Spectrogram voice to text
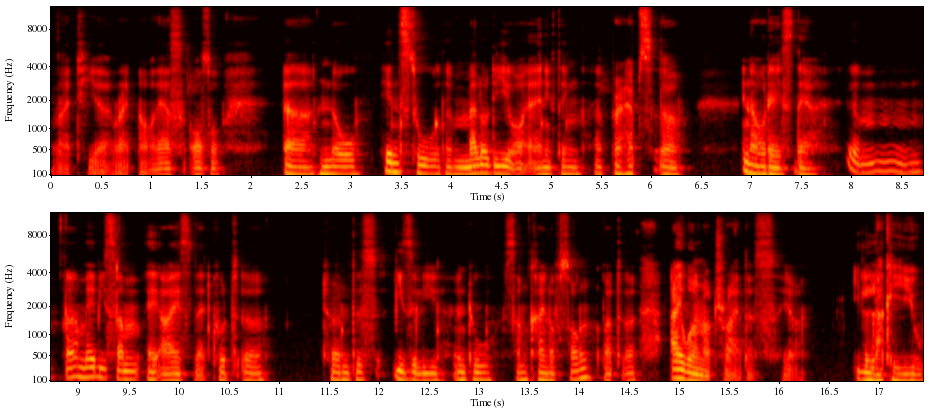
right here, right now. There's also uh, no hints to the melody or anything. Uh, perhaps uh, nowadays there um, maybe some AIs that could turn this easily into some kind of song, but uh, I will not try this here. Lucky you.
